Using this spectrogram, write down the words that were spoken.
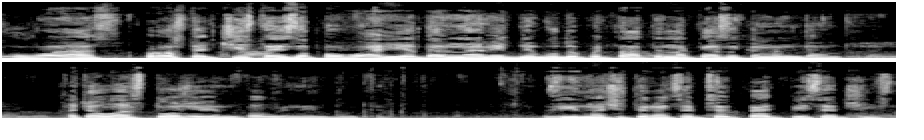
у вас просто чисто із-за поваги, я там навіть не буду питати наказу коменданта. Хоча у вас теж він повинен бути. Згідно 1455, 56.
